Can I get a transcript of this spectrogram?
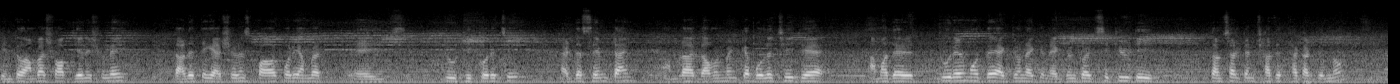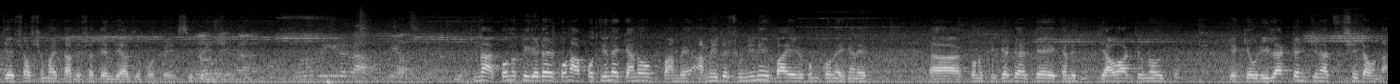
কিন্তু আমরা সব জেনে শুনেই তাদের থেকে অ্যাসুরেন্স পাওয়ার পরে আমরা এই ট্যুর ঠিক করেছি। অ্যাট দ্য সেম টাইম আমরা গভর্নমেন্টকে বলেছি যে আমাদের ট্যুরের মধ্যে একজন একজন একজন করে সিকিউরিটি কনসালটেন্ট সাথে থাকার জন্য যে সবসময় তাদের সাথে লিয়াজও করবে না, কোনো ক্রিকেটারের কোনো আপত্তি নেই, কেন আমি আমি এটা শুনিনি বা এরকম কোনো এখানে কোনো ক্রিকেটারকে এখানে যাওয়ার জন্য যে কেউ রিল্যাক্টেন্ট কিনা সেটাও না।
